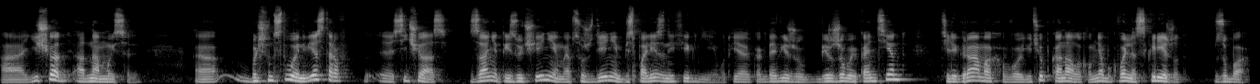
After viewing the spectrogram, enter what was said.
А, еще одна мысль. А, большинство инвесторов э, сейчас заняты изучением и обсуждением бесполезной фигни. Вот я, когда вижу биржевой контент в телеграммах, в YouTube-каналах, у меня буквально скрежет в зубах.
